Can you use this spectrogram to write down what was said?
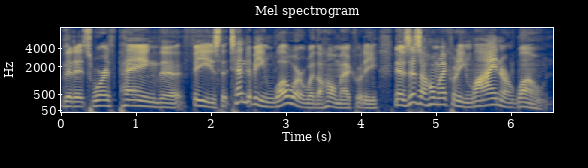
that it's worth paying the fees that tend to be lower with a home equity. Now, is this a home equity line or loan?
